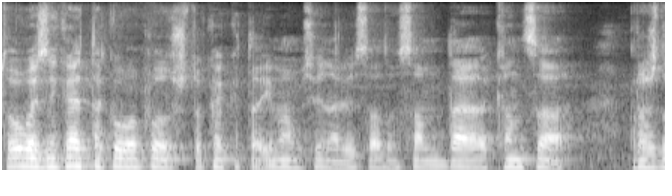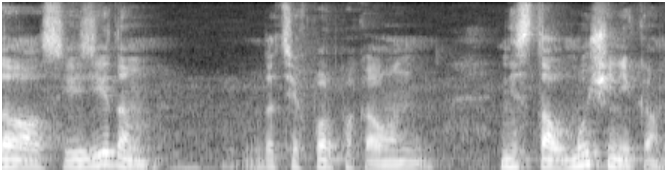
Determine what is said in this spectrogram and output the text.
то возникает такой вопрос, что как это имам Хусейн, алейсалату до конца враждовал с Езидом до тех пор, пока он не стал мучеником,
